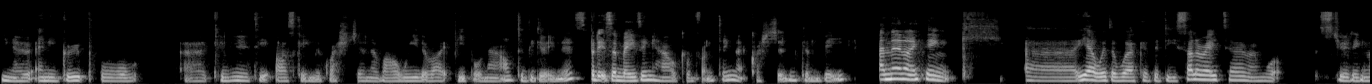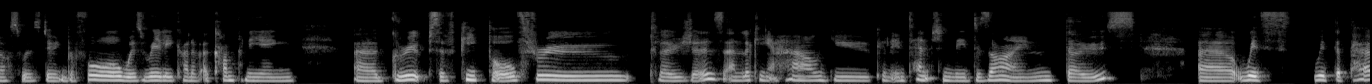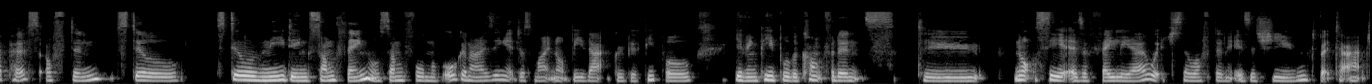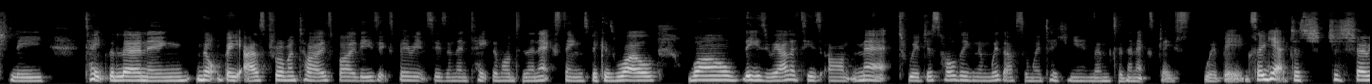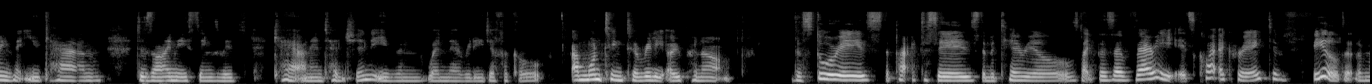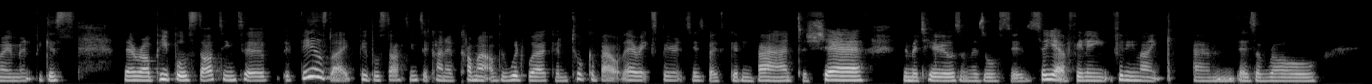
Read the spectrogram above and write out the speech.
you know, any group or uh, community asking the question of, are we the right people now to be doing this? But it's amazing how confronting that question can be. And then I think, uh, yeah, with the work of the decelerator and what Stewarding Loss was doing before was really kind of accompanying uh, groups of people through closures and looking at how you can intentionally design those uh, with with the purpose often still still needing something or some form of organizing. It just might not be that group of people giving people the confidence to not see it as a failure, which so often is assumed, but to actually take the learning, not be as traumatized by these experiences and then take them on to the next things. Because while, while these realities aren't met, we're just holding them with us and we're taking them to the next place we're being. So yeah, just, just showing that you can design these things with care and intention, even when they're really difficult. I'm wanting to really open up the stories, the practices, the materials. Like there's a very, it's quite a creative field at the moment because there are people starting to, it feels like people starting to kind of come out of the woodwork and talk about their experiences, both good and bad, to share the materials and resources. So yeah, feeling, feeling like, um, there's a role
